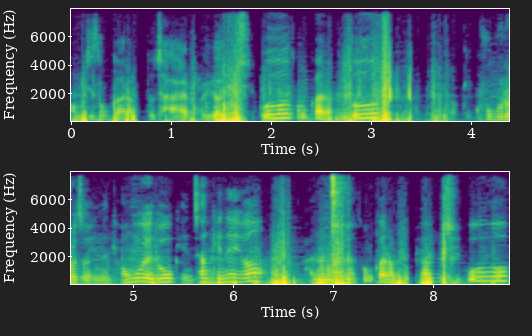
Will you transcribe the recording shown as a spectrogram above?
엄지손가락도 잘 벌려주시고 손가락도 이렇게 구부러져 있는 경우에도 괜찮긴 해요. 가능하면 손가락도 펴주시고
